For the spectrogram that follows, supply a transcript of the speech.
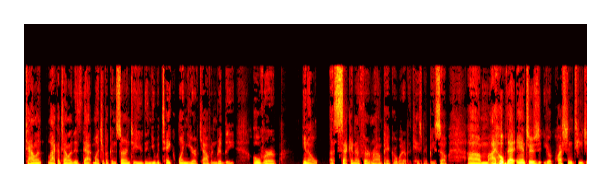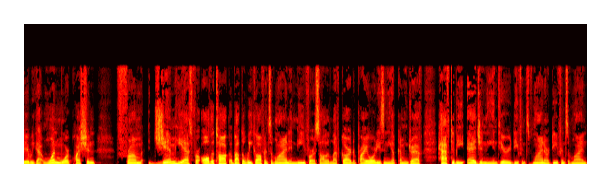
talent lack of talent is that much of a concern to you, then you would take one year of Calvin Ridley over you know a second or third round pick or whatever the case may be. So um, I hope that answers your question, TJ. We got one more question from Jim. He asked for all the talk about the weak offensive line and need for a solid left guard. The priorities in the upcoming draft have to be edge in the interior defensive line. Our defensive line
